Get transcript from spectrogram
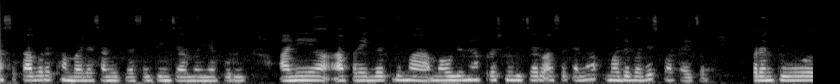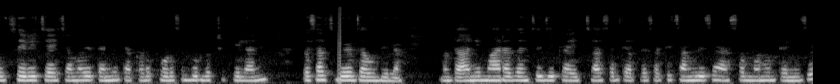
असं का बरं थांबायला सांगितलं असेल तीन चार महिन्यापूर्वी? आणि आपण एकदा तरी मा माऊलींना हा प्रश्न विचारू असं त्यांना मध्ये मध्येच वाटायचं. परंतु सेवेच्या याच्यामध्ये त्यांनी त्याकडे थोडंसं दुर्लक्ष केलं आणि तसाच वेळ जाऊ दिला. आणि महाराजांची जी काही इच्छा असेल ती आपल्यासाठी चांगलीच आहे असं म्हणून त्यांनी जे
